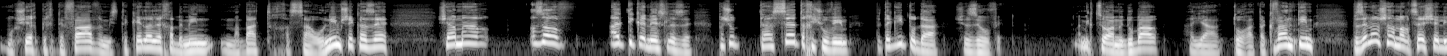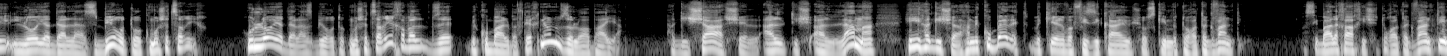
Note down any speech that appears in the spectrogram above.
מושך בכתפיו ומסתכל עליך במין מבט חסר אונים שכזה, שאמר, עזוב, אל תיכנס לזה, פשוט תעשה את החישובים ותגיד תודה שזה עובד. המקצוע המדובר היה תורת הקוונטים, וזה לא שהמרצה שלי לא ידע להסביר אותו כמו שצריך. הוא לא ידע להסביר אותו כמו שצריך, אבל זה מקובל בטכניון וזו לא הבעיה. הגישה של אל תשאל למה, היא הגישה המקובלת בקרב הפיזיקאים שעוסקים בתורת הקוונטים. הסיבה לכך היא שתורת הקוונטים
